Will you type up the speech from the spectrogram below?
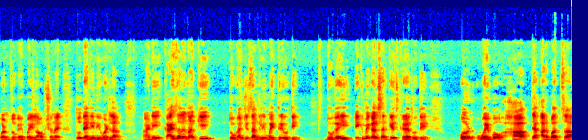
पण जो काही पहिला ऑप्शन आहे तो त्यांनी निवडला. आणि काय झालं ना की दोघांची चांगली मैत्री होती. दोघंही एकमेकांसारखेच खेळत होते. पण वैभव हा त्या अरबाजचा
